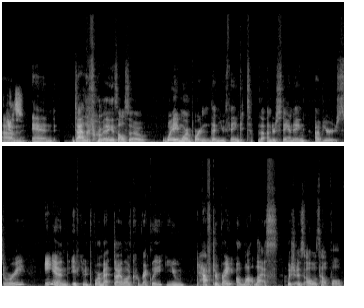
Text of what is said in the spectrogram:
Um, Yes. And dialogue formatting is also way more important than you think to the understanding of your story. And if you format dialogue correctly, you have to write a lot less, which is always helpful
